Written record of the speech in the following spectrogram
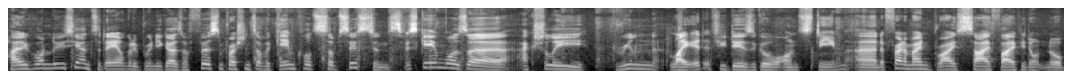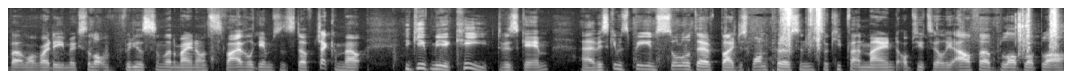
Hi everyone, Lucy, and today I'm going to bring you guys my first impressions of a game called Subsistence. This game was uh, actually green lighted a few days ago on Steam, and a friend of mine, Bryce Sci-Fi, if you don't know about him already, makes a lot of videos similar to mine on survival games and stuff. Check him out. He gave me a key to this game. Uh, this game's being solo dev by just one person, so keep that in mind. Obviously, it's early alpha, blah blah blah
